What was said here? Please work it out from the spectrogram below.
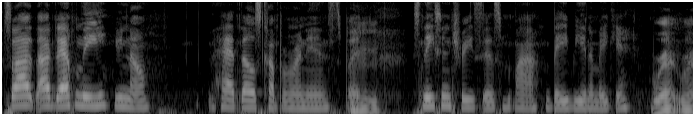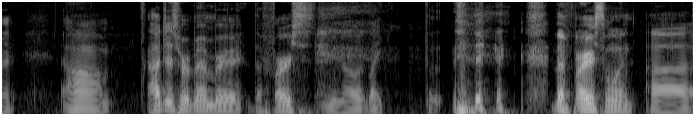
So I, I definitely you know had those couple run-ins, but Mhm. Sneaks and treats is my baby in the making. Right, right. Um, I just remember the first, you know, like the the first one uh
